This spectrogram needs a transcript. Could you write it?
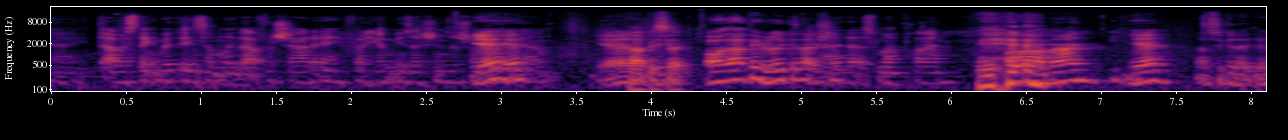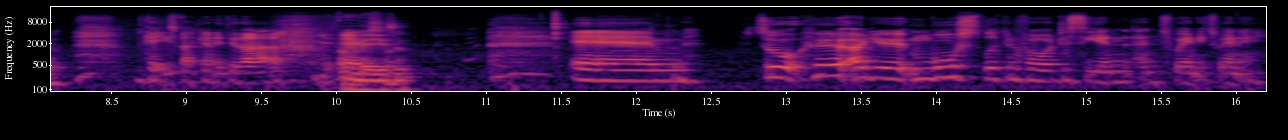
Aye. I was thinking about doing something like that for charity, for help musicians or something Yeah, like yeah. that. Yeah, That'd be sick. Oh, that'd be really good Aye, actually. that's my plan. oh man, yeah, that's a good idea. We'll get you back into do that. Yeah, Amazing. Um, so, who are you most looking forward to seeing in 2020?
